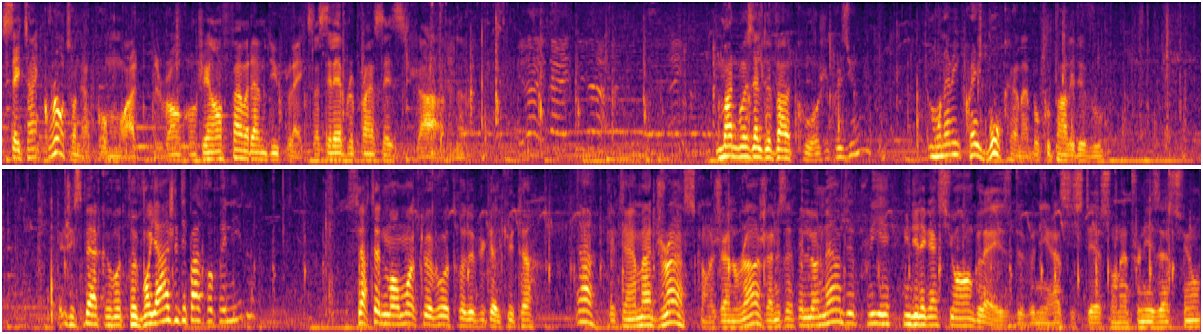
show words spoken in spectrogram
c'est un grand honneur pour moi de rencontrer enfin Madame Duplex, la célèbre princesse Jeanne. Mademoiselle de Valcourt, je présume? Mon ami Craig Walker m'a beaucoup parlé de vous. J'espère que votre voyage n'était pas trop pénible? Certainement moins que le vôtre depuis Calcutta. Ah, j'étais à Madras quand le jeune Raja nous a fait l'honneur de prier une délégation anglaise de venir assister à son intronisation.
